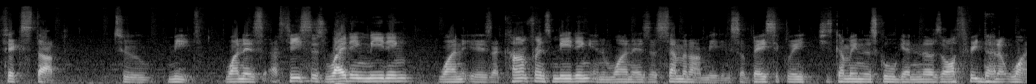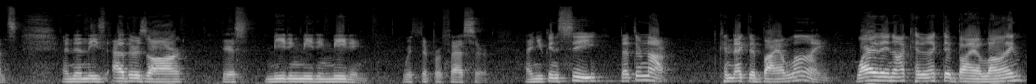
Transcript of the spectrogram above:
fixed up to meet. One is a thesis writing meeting, one is a conference meeting, and one is a seminar meeting. So basically, she's coming to the school getting those all three done at once. And then these others are this meeting, meeting, meeting with the professor. And you can see that they're not connected by a line. Why are they not connected by a line?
